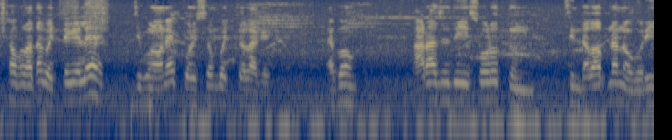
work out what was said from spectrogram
সফলতা করতে গেলে জীবন অনেক পরিশ্রম করতে লাগে। এবং আরা যদি সরতুন চিন্তা ভাবনা নকরি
